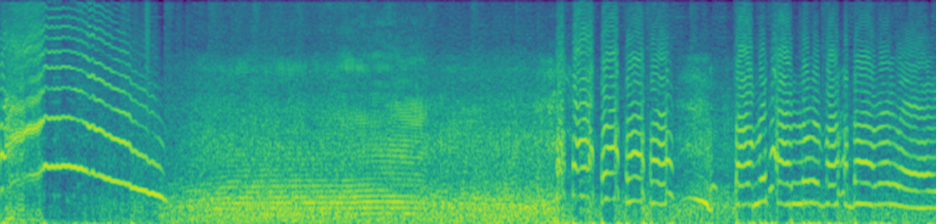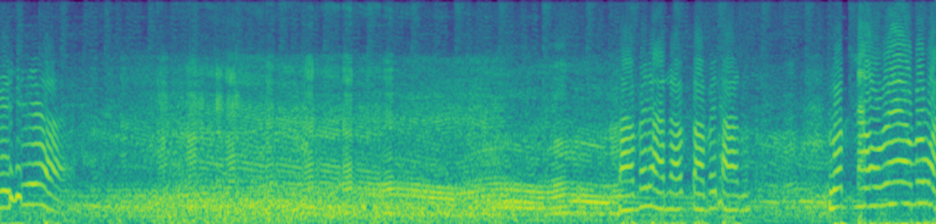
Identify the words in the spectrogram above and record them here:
ว้าว ตามไม่ทันรถไฟฟ้าคันหน้าแม่งแรงไอ้เหี้ยตามไม่ทันครับตามไม่ทันรถเราแม่งไม่ไหว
